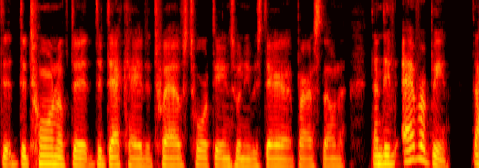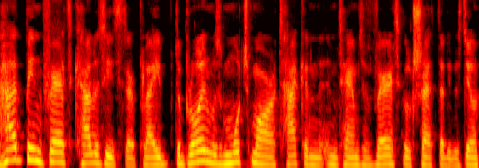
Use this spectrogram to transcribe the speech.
the, the turn of the, the decade, the 12s, 13s when he was there at Barcelona, than they've ever been. There had been verticality to their play. De Bruyne was much more attacking in terms of vertical threat that he was doing.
